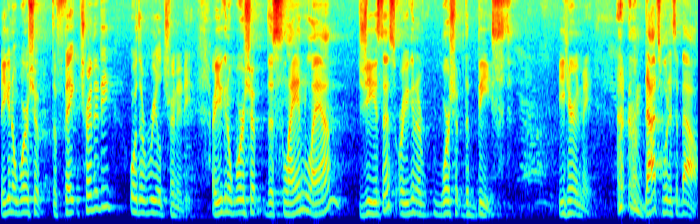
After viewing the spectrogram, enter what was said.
Are you going to worship the fake trinity or the real trinity? Are you going to worship the slain lamb, Jesus, or are you going to worship the beast? You hearing me? That's what it's about.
